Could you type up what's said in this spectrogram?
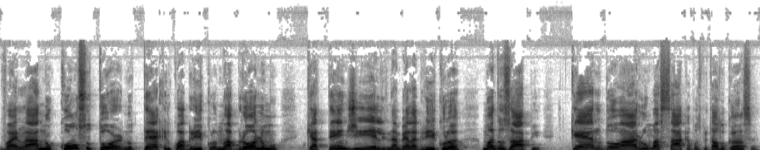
vai lá no consultor, no técnico agrícola, no agrônomo que atende ele na Bela Agrícola, manda o zap. Quero doar uma saca para o Hospital do Câncer.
